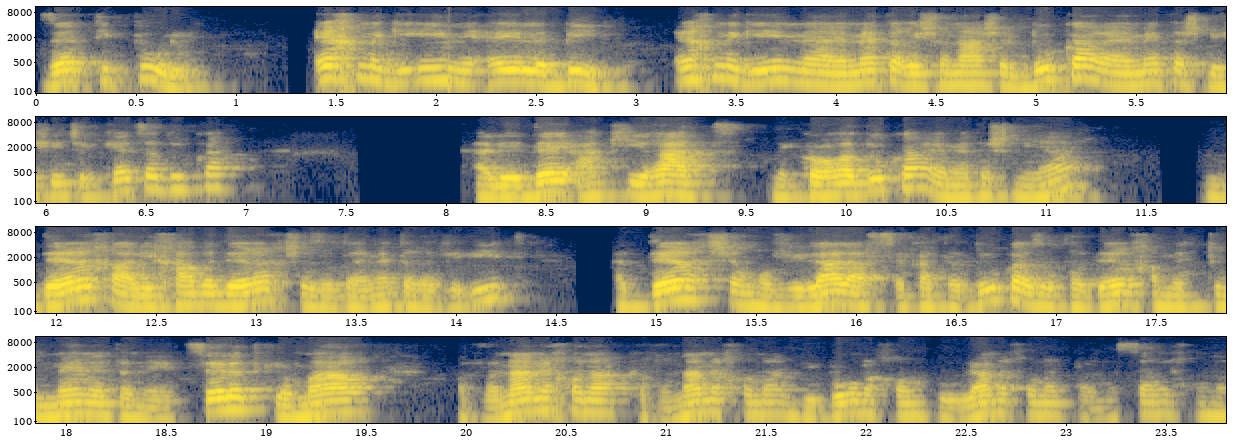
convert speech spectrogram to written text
זה הטיפול. איך מגיעים מ-A ל-B? איך מגיעים מהאמת הראשונה של דוקה לאמת השלישית של קץ הדוקה? על ידי עקירת מקור הדוקה, האמת השנייה, דרך ההליכה בדרך, שזאת האמת הרביעית, הדרך שמובילה להפסקת הדוקה זאת הדרך המתומנת הנאצלת, כלומר, הבנה נכונה, כוונה נכונה, דיבור נכון, פעולה נכונה, פרנסה נכונה,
